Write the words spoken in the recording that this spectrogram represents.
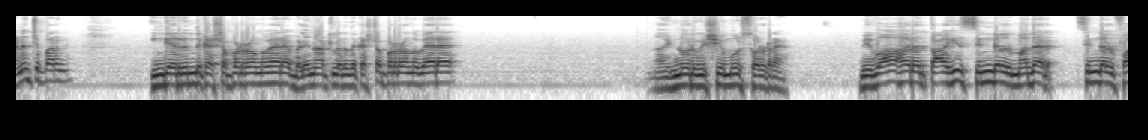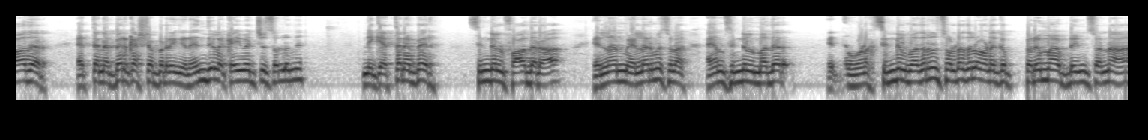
நினச்சி பாருங்க. இங்கே இருந்து கஷ்டப்படுறவங்க வேற வெளிநாட்டில் இருந்து கஷ்டப்படுறவங்க வேற. நான் இன்னொரு விஷயமும் சொல்கிறேன் விவாகரத்தாகி சிங்கிள் மதர் சிங்கிள் ஃபாதர் எத்தனை பேர் கஷ்டப்படுறீங்க? நெஞ்சில் கை வச்சு சொல்லுங்க. இன்னைக்கு எத்தனை பேர்? சிங்கிள் ஃபாதரா எல்லாருமே எல்லாருமே சொல்லுவாங்க ஐ ஆம் சிங்கிள் மதர் உனக்கு சிங்கிள் மதர்னு சொல்கிறதுல உனக்கு பெருமை அப்படின்னு சொன்னால்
